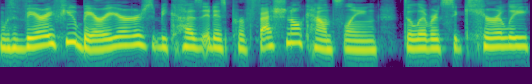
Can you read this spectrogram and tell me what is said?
with very few barriers because it is professional counseling delivered securely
